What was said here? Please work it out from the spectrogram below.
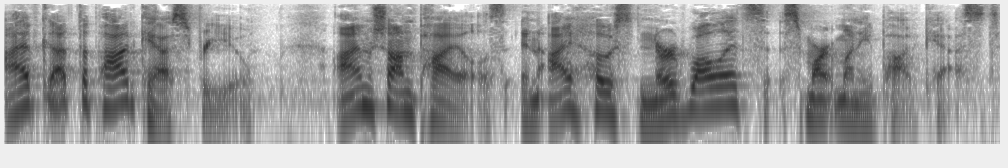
I've got the podcast for you. I'm Sean Pyles, and I host NerdWallet's Smart Money Podcast.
